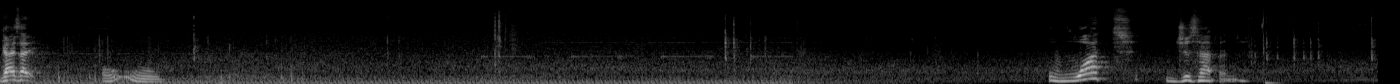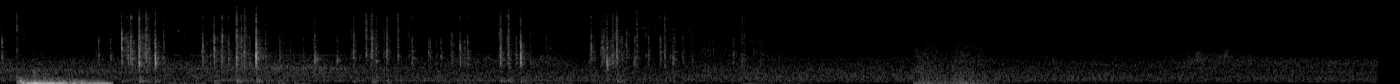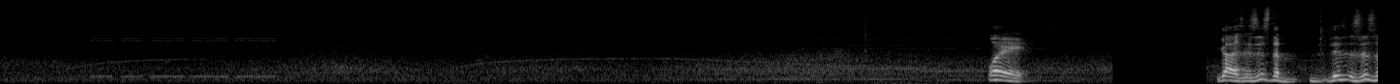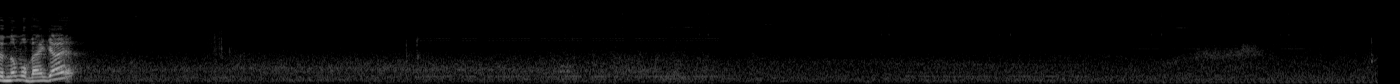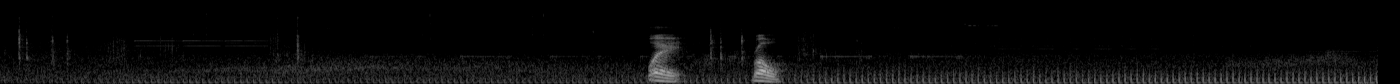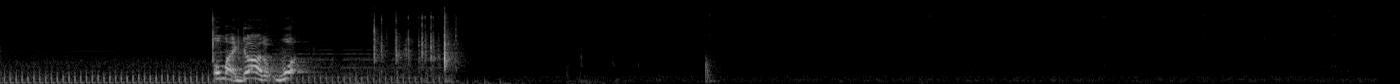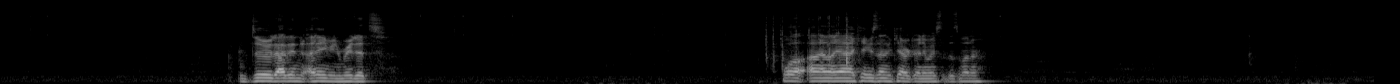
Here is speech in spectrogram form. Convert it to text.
Guys, I... Oh. What just happened? Wait. Guys, is this the this is this the normal bank guy? Wait, bro. Oh my god, what? Dude, I didn't I didn't even read it. Well, I, I can't use any character anyways, so it doesn't matter.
